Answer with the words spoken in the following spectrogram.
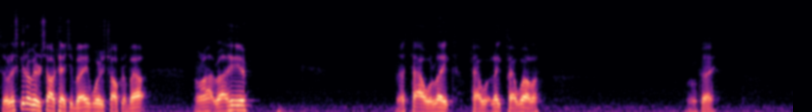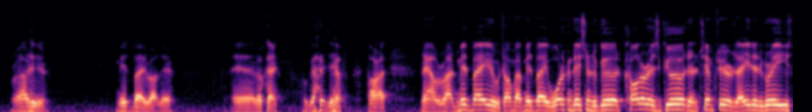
So let's get over here to Choctawhatchee Bay, where he's talking about. All right, right here. That's Powell Lake, Powell, Lake Powella. Okay. Right here. Mid Bay right there. And okay, we got it, Jeff. All right. Now, right mid Bay, we're talking about mid Bay. Water conditions are good, color is good, and the temperature is 80 degrees.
